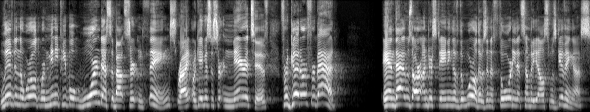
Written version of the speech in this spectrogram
lived in the world where many people warned us about certain things, right, or gave us a certain narrative for good or for bad? And that was our understanding of the world. That was an authority that somebody else was giving us.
